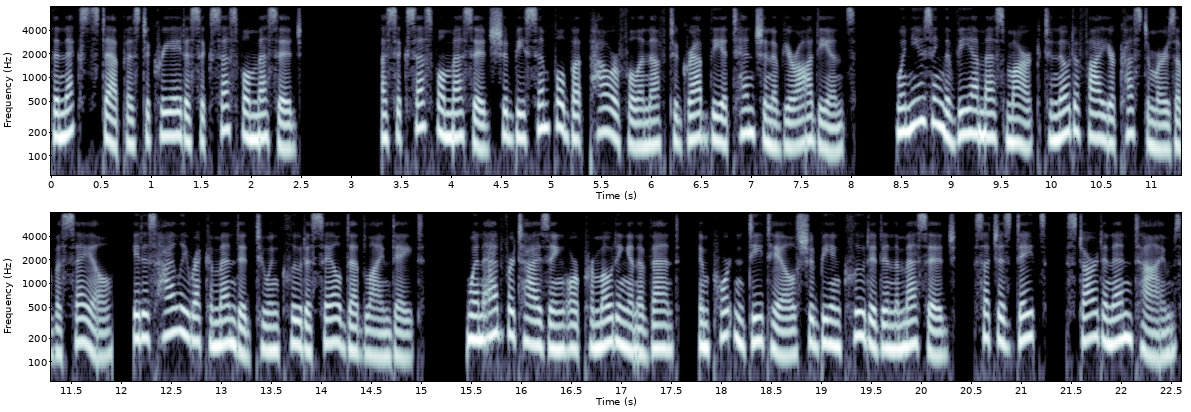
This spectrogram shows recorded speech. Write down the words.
the next step is to create a successful message. A successful message should be simple but powerful enough to grab the attention of your audience. When using the VMS mark to notify your customers of a sale, it is highly recommended to include a sale deadline date. When advertising or promoting an event, important details should be included in the message, such as dates, start and end times,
